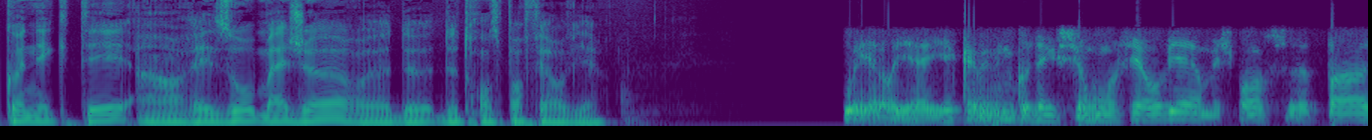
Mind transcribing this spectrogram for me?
connectée à un réseau majeur de transport ferroviaire. Oui, alors il y, a, quand même une connexion ferroviaire, mais je pense pas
